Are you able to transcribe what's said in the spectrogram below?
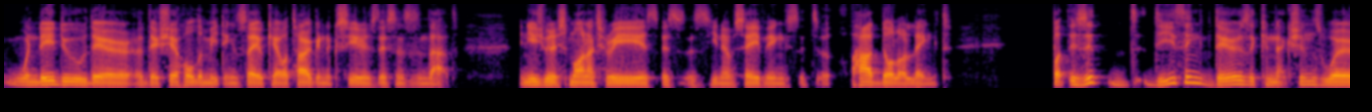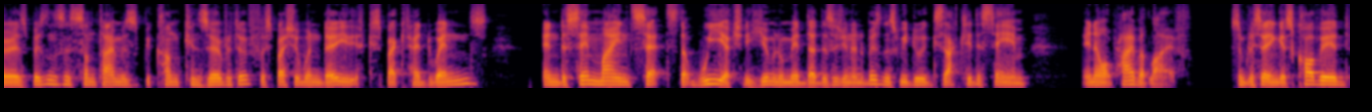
when they do their their shareholder meetings, say, okay, our target next year is this, this, and that. And usually it's monetary, is, is, is you know, savings, it's hard dollar linked. But is it? Do you think there's a connections whereas businesses sometimes become conservative, especially when they expect headwinds, and the same mindsets that we actually human who made that decision in the business, we do exactly the same in our private life simply saying it's COVID.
